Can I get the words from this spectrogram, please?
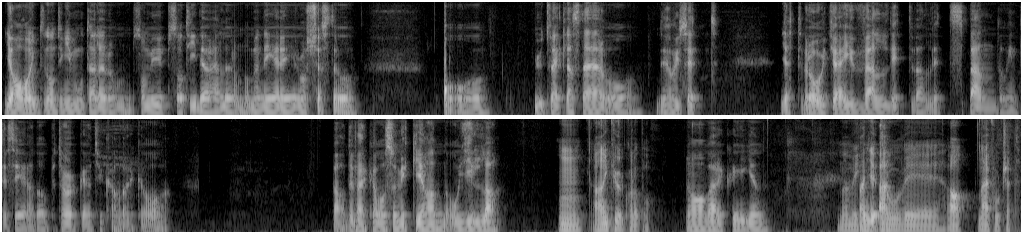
jag har inte någonting emot heller om, som vi sa tidigare heller, om de är nere i Rochester och, och, och utvecklas där och det har ju sett jättebra ut. Jag är ju väldigt, väldigt spänd och intresserad av Peterka. Jag tycker han verkar vara Ja, det verkar vara så mycket han att gilla. Mm. Han är kul att kolla på. Ja, verkligen. Men vilka Han tror vi... Ja, nej fortsätt.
